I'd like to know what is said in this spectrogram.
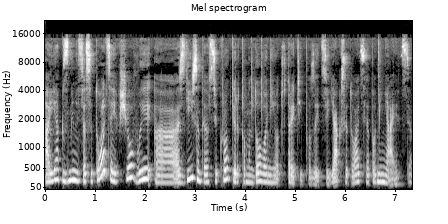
а як зміниться ситуація, якщо ви здійсните ці кроки, рекомендовані от в третій позиції, як ситуація поміняється.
